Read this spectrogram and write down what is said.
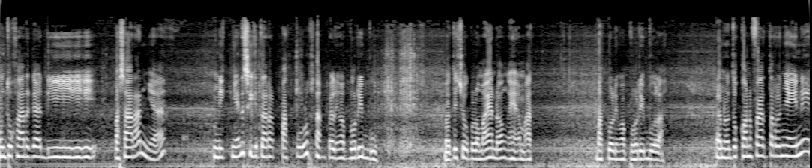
Untuk harga di pasarannya micnya ini sekitar 40 sampai 50 ribu. Berarti cukup lumayan dong hemat 40 50 ribu lah. Dan untuk konverternya ini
